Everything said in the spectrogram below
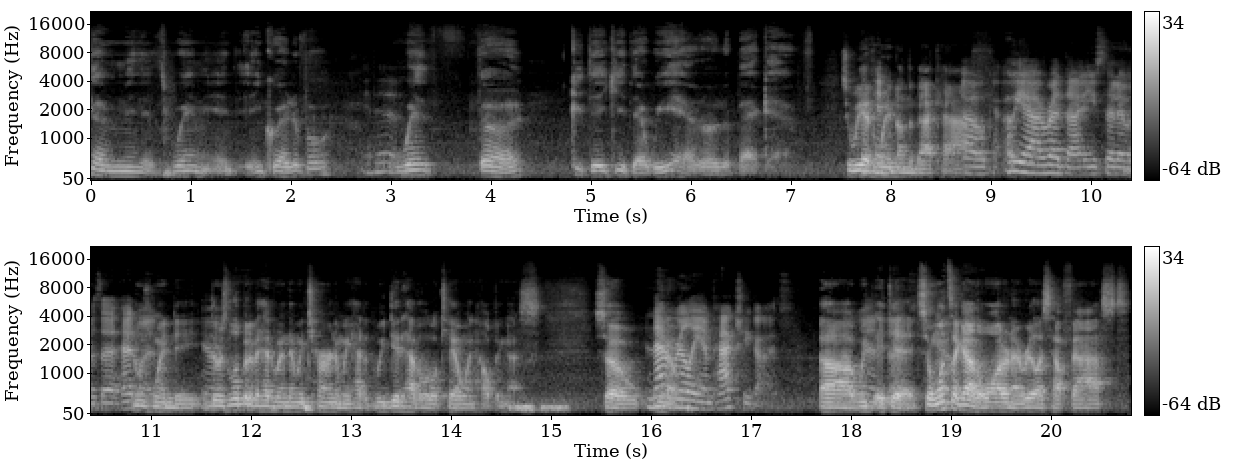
seven minutes swim is incredible It is. with the Kadeki that we had on the back half. so we had Okay. wind on the back half. Oh, okay. Oh, yeah, I read that. You said it was a headwind. It was windy. Yeah. There was a little bit of a headwind, then we turned and we had we did have a little tailwind helping us. So And you that know, really impacts you guys. uh, we, wind it did. does. So once Yeah. I got out of the water and I realized how fast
